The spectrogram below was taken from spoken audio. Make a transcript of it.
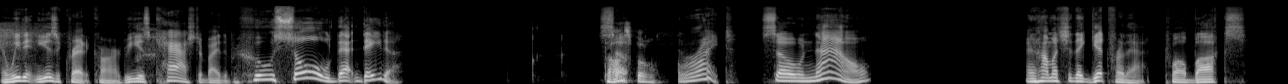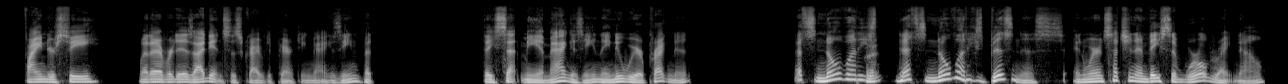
And we didn't use a credit card. We used cash to buy the. Who sold that data? The so, hospital. Right. So now, and how much did they get for that? 12 bucks, finder's fee, whatever it is. I didn't subscribe to Parenting Magazine, but they sent me a magazine. They knew we were pregnant. That's nobody's right. that's nobody's business. And we're in such an invasive world right now.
